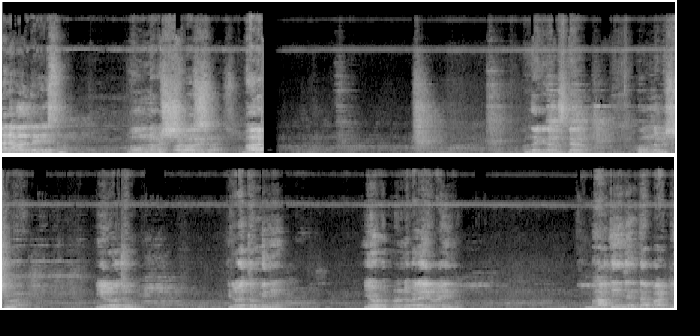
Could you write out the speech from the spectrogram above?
ధన్యవాదాలు తెలియజేస్తున్నాం. ఓం నమ శివాయ. అందరికీ నమస్కారం. ఓం నమ శివాయ. ఈరోజు ఇరవై తొమ్మిది ఏడు రెండు వేల ఇరవై ఐదు. భారతీయ జనతా పార్టీ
